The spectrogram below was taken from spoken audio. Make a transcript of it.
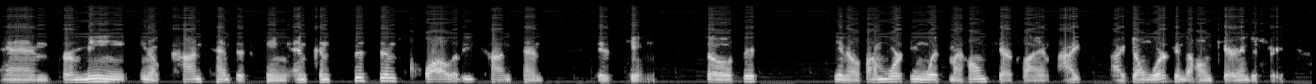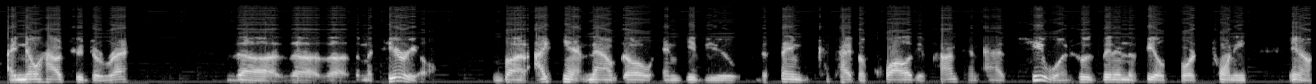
And for me, you know, content is king and consistent quality content is king. So if it's, you know, if I'm working with my home care client, I, I don't work in the home care industry. I know how to direct the, the, the, the material, but I can't now go and give you the same type of quality of content as she would, who's been in the field for 20, you know,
